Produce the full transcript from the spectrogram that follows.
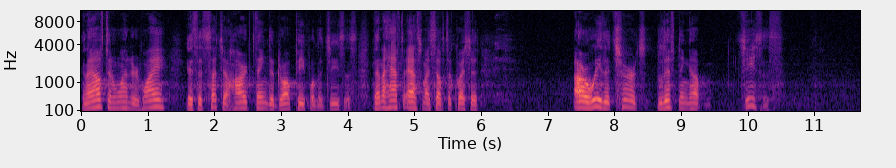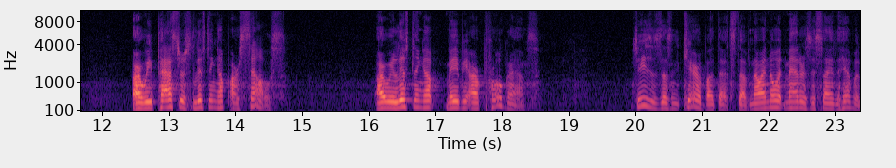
And I often wonder, why is it such a hard thing to draw people to Jesus? Then I have to ask myself the question are we, the church, lifting up Jesus? Are we pastors lifting up ourselves? Are we lifting up maybe our programs? Jesus doesn't care about that stuff. Now, I know it matters this side of heaven,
